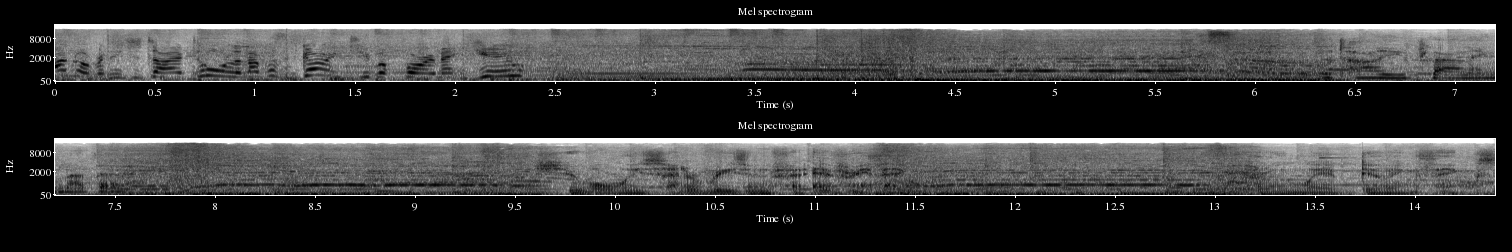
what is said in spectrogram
I'm not ready to die at all, and I was going to before I met you. What are you planning, Mother? She always had a reason for everything. Her own way of doing things.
